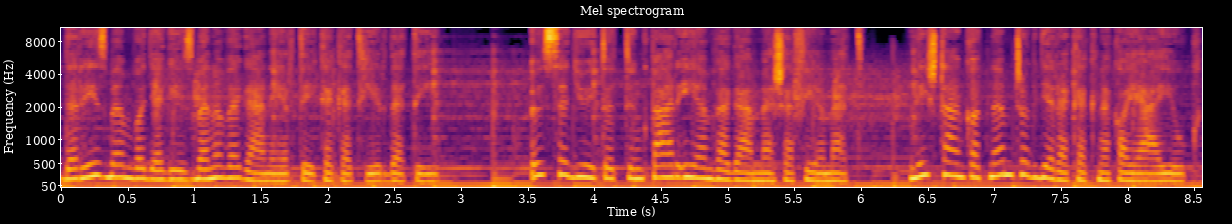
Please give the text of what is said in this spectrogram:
de részben vagy egészben a vegán értékeket hirdeti. Összegyűjtöttünk pár ilyen vegán mesefilmet. Listánkat nem csak gyerekeknek ajánljuk.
